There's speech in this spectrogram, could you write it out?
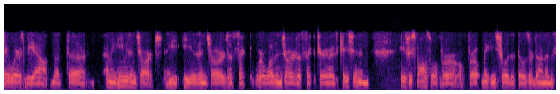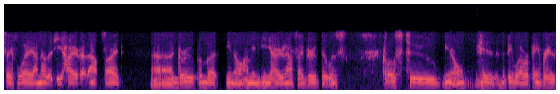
it wears me out. But uh, I mean, he was in charge. He he is in charge of sec- or was in charge of Secretary of Education, and he's responsible for for making sure that those are done in a safe way. I know that he hired an outside uh, group, but you know, I mean, he hired an outside group that was close to you know his the people that were paying for his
